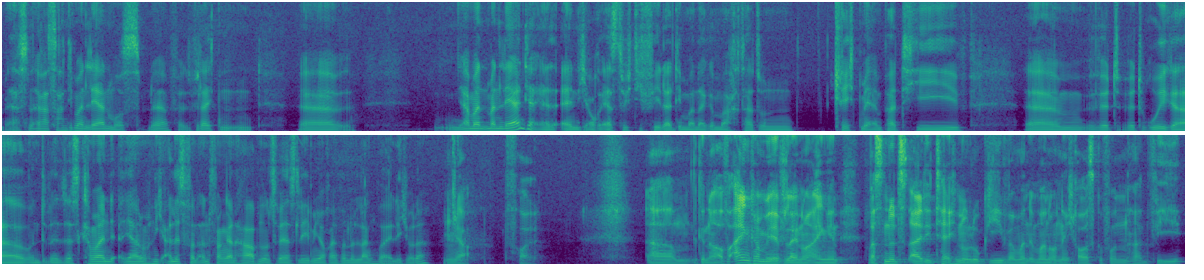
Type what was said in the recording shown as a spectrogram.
Das sind einfach Sachen, die man lernen muss. Ne? Vielleicht ein. Äh, ja, man, man lernt ja e- eigentlich auch erst durch die Fehler, die man da gemacht hat und kriegt mehr Empathie, ähm, wird, wird ruhiger und das kann man ja noch nicht alles von Anfang an haben, sonst wäre das Leben ja auch einfach nur langweilig, oder? Ja, voll. Ähm, genau, auf einen können wir hier vielleicht noch eingehen. Was nützt all die Technologie, wenn man immer noch nicht rausgefunden hat, wie,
